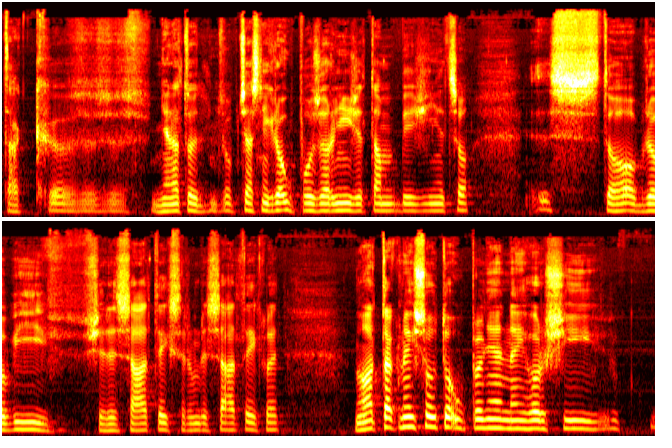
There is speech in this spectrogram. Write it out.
tak eh, mě na to občas někdo upozorní, že tam běží něco z toho období 60. 70. let. No a tak nejsou to úplně nejhorší eh,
